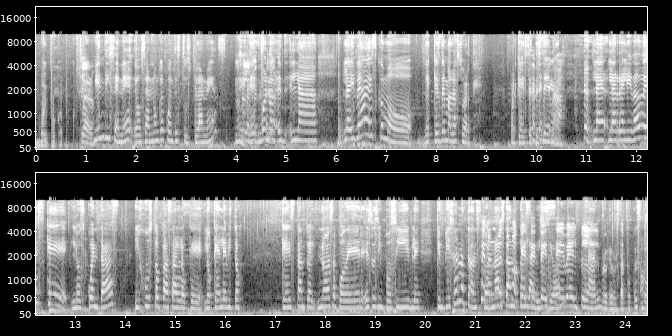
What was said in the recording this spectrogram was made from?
voy poco a poco. Claro. Bien dicen, ¿eh? O sea, nunca cuentes tus planes. No se Eh, le eh, bueno, eh, la, la idea es como de que es de mala suerte, porque se, Se te te ceba. La, la realidad es que los cuentas y justo pasa lo que, lo que él evitó que es tanto el no vas a poder, eso es imposible, que empiezan a trastornar es tanto como que la se visión. te ve el plan, porque pues tampoco es como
